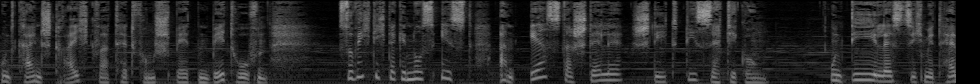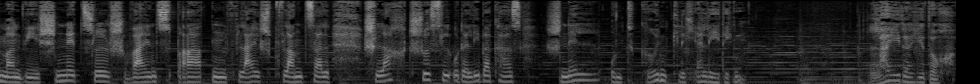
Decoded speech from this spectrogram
und kein Streichquartett vom späten Beethoven. So wichtig der Genuss ist, an erster Stelle steht die Sättigung. Und die lässt sich mit Hämmern wie Schnitzel, Schweinsbraten, Fleischpflanzerl, Schlachtschüssel oder Leberkas schnell und gründlich erledigen. Leider jedoch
